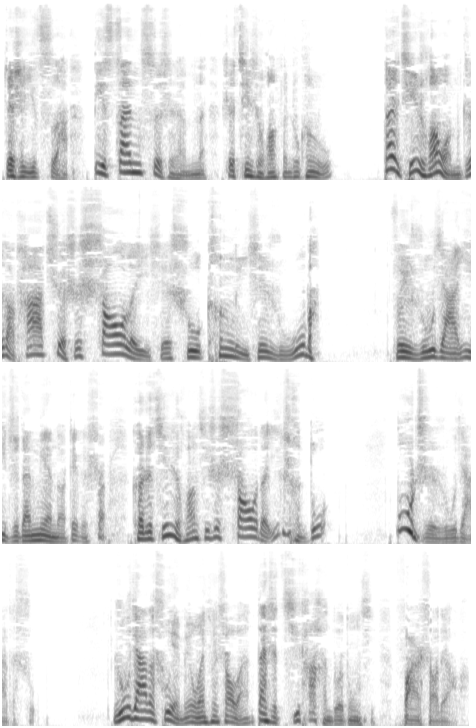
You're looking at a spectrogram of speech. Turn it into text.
这是一次啊。第三次是什么呢？是秦始皇焚书坑儒。但是秦始皇我们知道他确实烧了一些书，坑了一些儒吧。所以儒家一直在念叨这个事儿。可是秦始皇其实烧的一个是很多，不止儒家的书，儒家的书也没有完全烧完，但是其他很多东西反而烧掉了。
